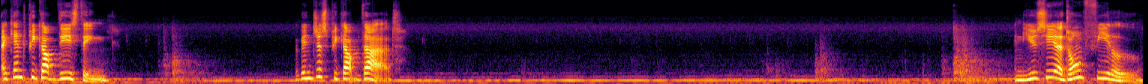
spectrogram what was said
I can't pick up this thing. I can just pick up that. And you see, I don't feel.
